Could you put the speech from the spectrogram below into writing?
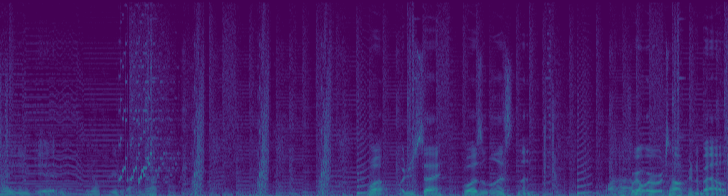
No, you didn't. You don't forget about nothing. What? What'd you say? Wasn't listening. Why I forgot what we were talking about.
